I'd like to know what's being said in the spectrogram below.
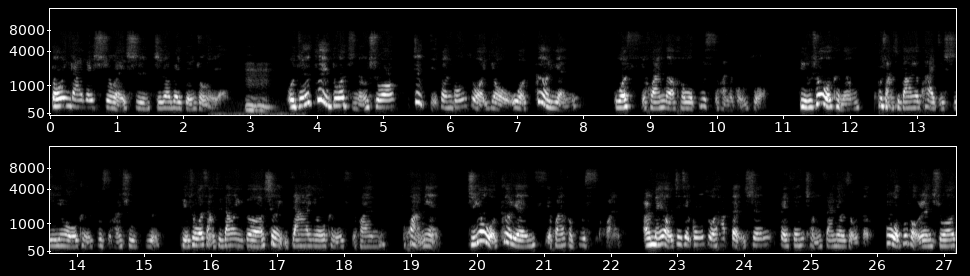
都应该被视为是值得被尊重的人。嗯嗯。我觉得最多只能说这几份工作有我个人我喜欢的和我不喜欢的工作。比如说，我可能不想去当一个会计师，因为我可能不喜欢数字；比如说，我想去当一个摄影家，因为我可能喜欢画面。只有我个人喜欢和不喜欢，而没有这些工作它本身被分成三六九等。我不否认说，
